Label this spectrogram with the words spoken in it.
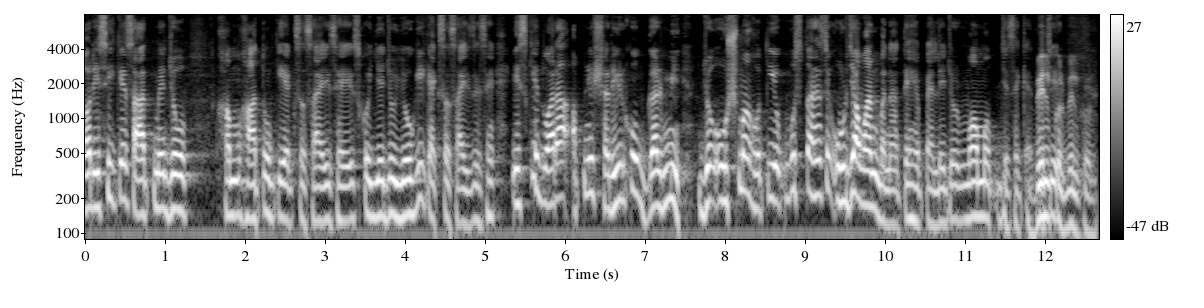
और इसी के साथ में जो हम हाथों की एक्सरसाइज है इसको ये जो योगिक एक्सरसाइजेस हैं इसके द्वारा अपने शरीर को गर्मी जो ऊष्मा होती है उस तरह से ऊर्जावान बनाते हैं पहले जो वार्म अप जैसे कहते हैं। बिल्कुल बिल्कुल।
